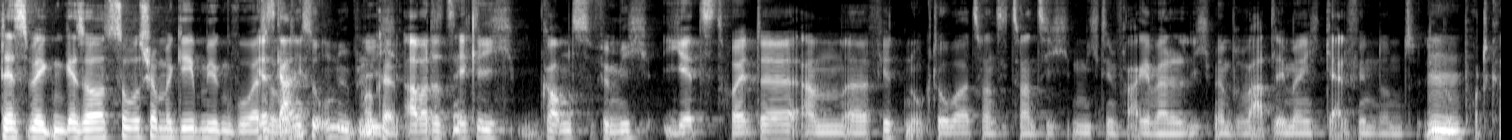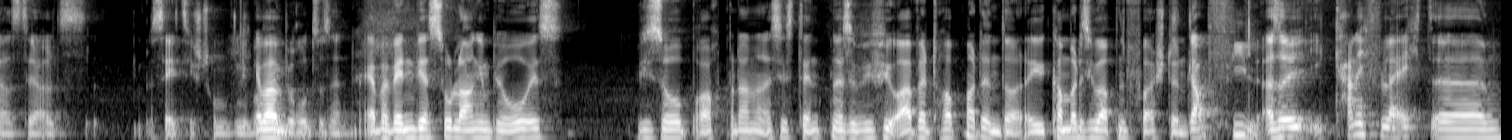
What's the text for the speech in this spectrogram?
Deswegen, also hat es sowas schon mal gegeben irgendwo. Also, ist gar nicht so unüblich. Okay. Aber tatsächlich kommt es für mich jetzt heute am äh, 4. Oktober 2020 nicht in Frage, weil ich mein Privatleben eigentlich geil finde und lieber Podcaste als 60 Stunden Mhm. Im Büro zu sein. Aber wenn wer so lange im Büro ist, wieso braucht man dann einen Assistenten? Also wie viel Arbeit hat man denn da? Ich kann mir das überhaupt nicht vorstellen. Ich glaube viel. Also ich- kann ich vielleicht ähm,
